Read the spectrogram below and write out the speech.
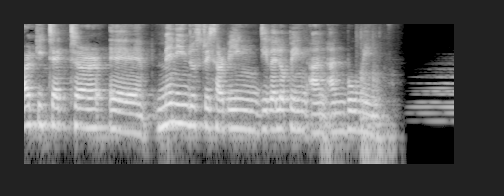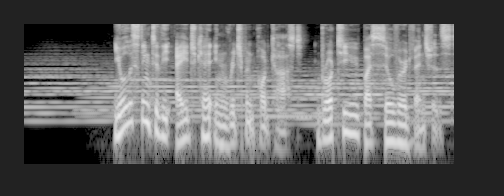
architecture, uh, many industries are being developing and, and booming. You're listening to the Aged Care Enrichment Podcast, brought to you by SilVR Adventures.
